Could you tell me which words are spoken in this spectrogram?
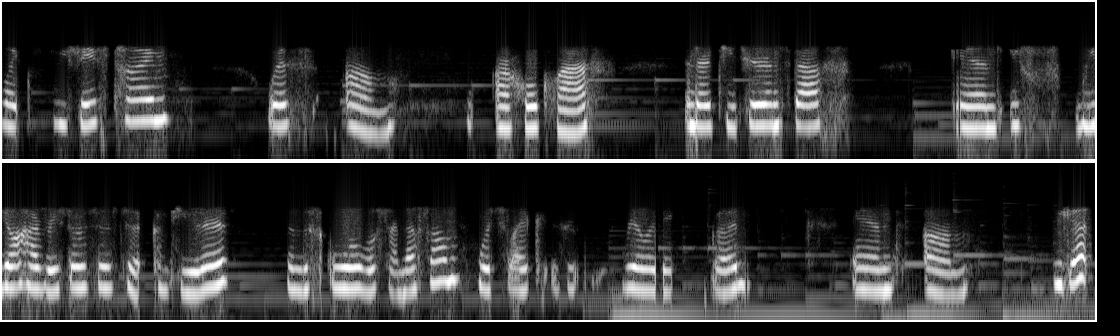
like we FaceTime with um our whole class and our teacher and stuff. And if we don't have resources to computers, then the school will send us some, which like is really good. And um we get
